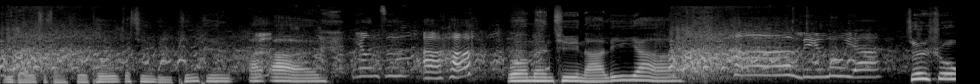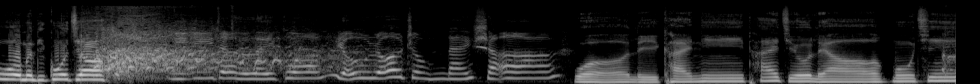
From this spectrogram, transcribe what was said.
一辈子总是图个心里平平安安。娘子啊哈，我们去哪里呀？哈利路亚，建设我们的国家。中带伤。我离开你太久了，母亲。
